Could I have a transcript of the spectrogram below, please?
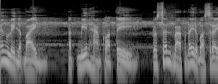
និងលេងលបែងឥតមានហាមឃាត់ទេប្រសិនបើប្តីរបស់ស្រី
